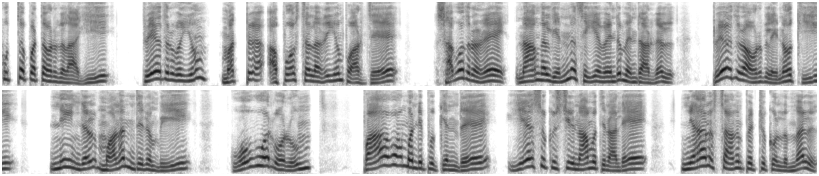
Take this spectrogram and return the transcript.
குத்தப்பட்டவர்களாகி பேதுருவையும் மற்ற அப்போஸ்தலரையும் பார்த்து சகோதரரே நாங்கள் என்ன செய்ய வேண்டும்? என்றார்கள். பேதுரு அவர்களை நோக்கி நீங்கள் மனம் திரும்பி ஒவ்வொருவரும் பாவ மன்னிப்புக்கென்று இயேசு கிறிஸ்து நாமத்தினாலே ஞானஸ்தானம் பெற்றுக்கொள்ளுங்கள்.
